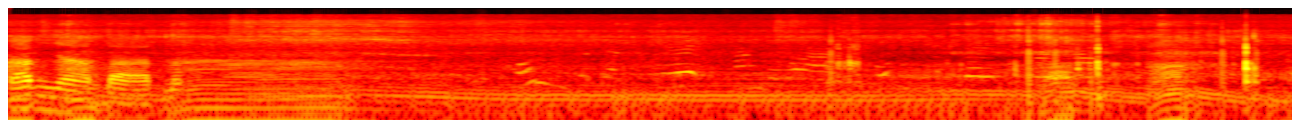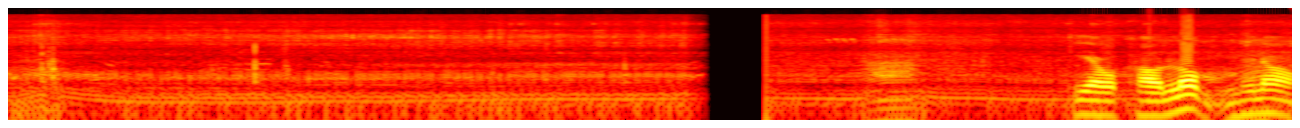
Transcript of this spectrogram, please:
กันยาบาดนะเกี่ยวเขาล่มพี่น้อง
